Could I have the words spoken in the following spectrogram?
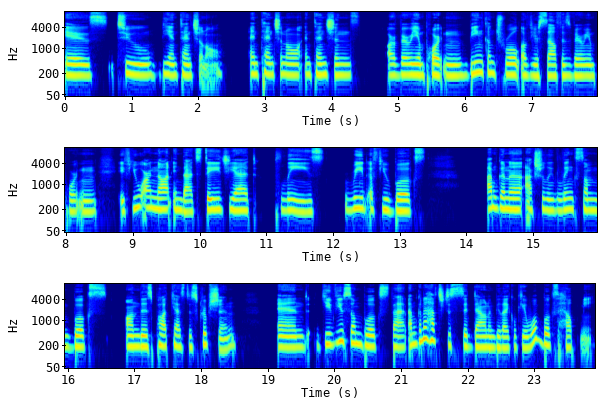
is to be intentional. Intentional intentions are very important. Being control of yourself is very important. If you are not in that stage yet, please read a few books. I'm going to actually link some books on this podcast description and give you some books that I'm going to have to just sit down and be like, okay, what books help me?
